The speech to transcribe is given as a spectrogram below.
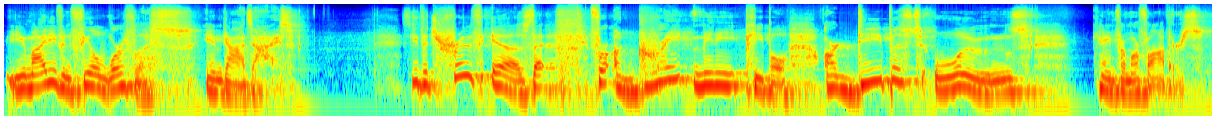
you might even feel worthless in God's eyes. See, the truth is that for a great many people, our deepest wounds came from our fathers,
